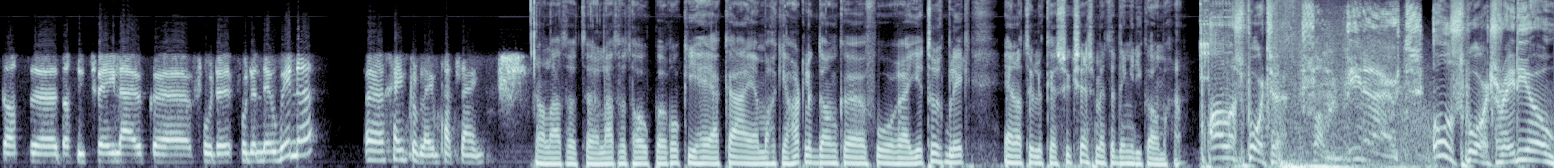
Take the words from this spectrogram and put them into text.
dat, uh, dat die twee luiken voor, de, voor de Leeuwinnen geen probleem gaat zijn. Nou, laten we het, laten we het hopen. Rocky Heakaya, mag ik je hartelijk danken voor je terugblik. En natuurlijk succes met de dingen die komen gaan. Alle sporten van binnenuit. All Sport Radio.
